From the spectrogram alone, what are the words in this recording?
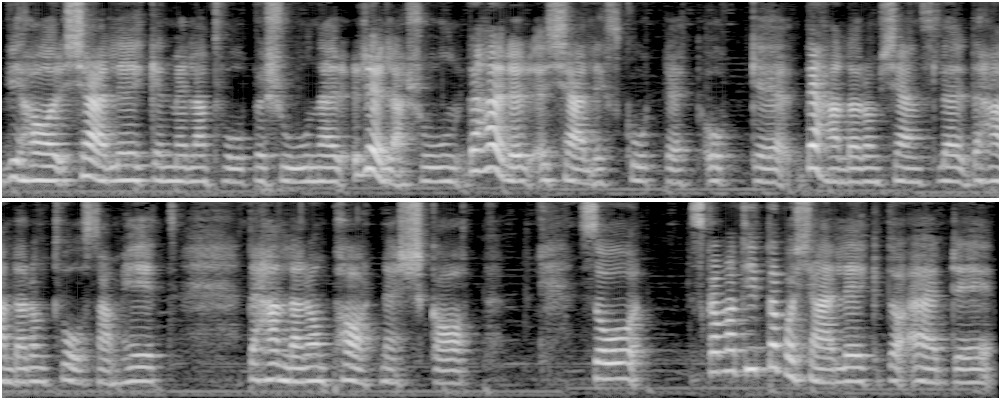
Vi har kärleken mellan två personer, relation. Det här är eh, kärlekskortet och eh, det handlar om känslor, det handlar om tvåsamhet, det handlar om partnerskap. Så ska man titta på kärlek då är det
